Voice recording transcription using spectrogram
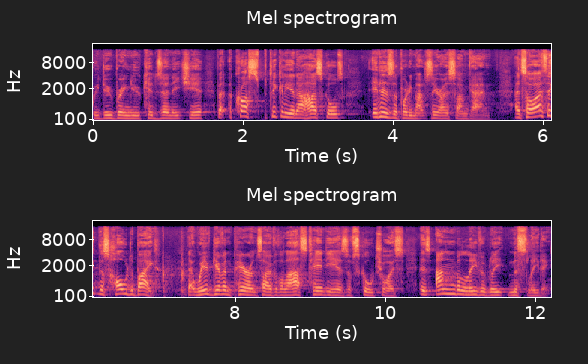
we do bring new kids in each year, but across, particularly in our high schools, it is a pretty much zero sum game. And so I think this whole debate that we've given parents over the last 10 years of school choice is unbelievably misleading.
